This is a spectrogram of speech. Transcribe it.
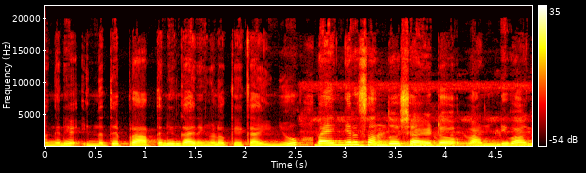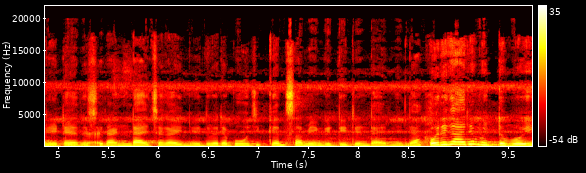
അങ്ങനെ ഇന്നത്തെ പ്രാർത്ഥനയും കാര്യങ്ങളൊക്കെ കഴിഞ്ഞു. ഭയങ്കര സന്തോഷമായിട്ടോ വണ്ടി വാങ്ങിയിട്ട് ഏകദേശം രണ്ടാഴ്ച കഴിഞ്ഞു. ഇതുവരെ പൂജിക്കാൻ സമയം കിട്ടിയിട്ടുണ്ടായിരുന്നില്ല. ഒരു കാര്യം വിട്ടുപോയി.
